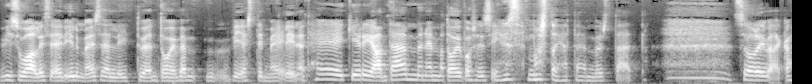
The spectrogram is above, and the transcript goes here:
visuaaliseen ilmeiseen liittyen toiveviestimeilin, että hei, kirja on tämmöinen, mä toivoisin siihen semmoista ja tämmöistä, että se oli aika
